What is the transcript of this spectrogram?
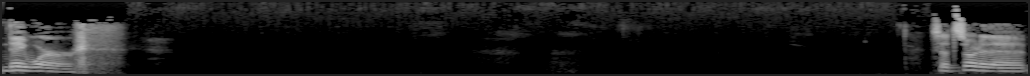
they were. So it's sort of the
